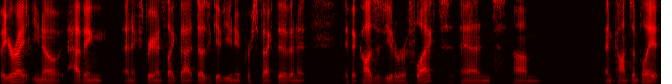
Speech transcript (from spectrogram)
but you're right you know having an experience like that does give you new perspective and it if it causes you to reflect and um and contemplate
